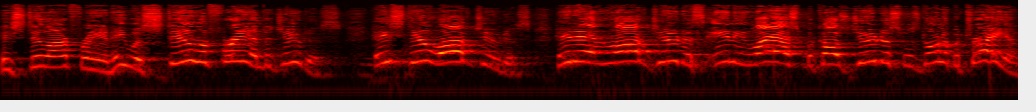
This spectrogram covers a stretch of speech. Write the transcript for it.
He's still our friend. He was still a friend to Judas. He still loved Judas. He didn't love Judas any less because Judas was going to betray him.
